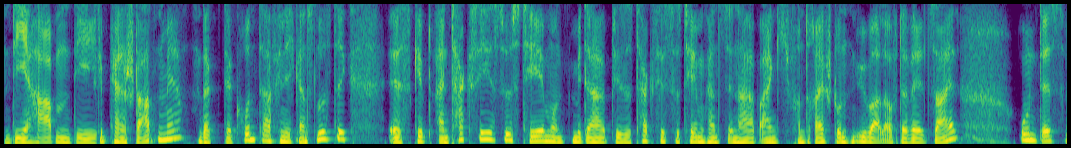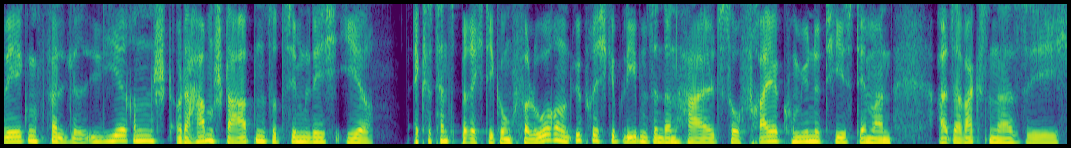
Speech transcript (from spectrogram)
Die haben die, es gibt keine Staaten mehr. Der, der Grund da finde ich ganz lustig. Es gibt ein Taxisystem und miterhalb dieses Taxisystems kannst du innerhalb eigentlich von drei Stunden überall auf der Welt sein. Und deswegen verlieren oder haben Staaten so ziemlich ihre Existenzberechtigung verloren und übrig geblieben sind dann halt so freie Communities, denen man als Erwachsener sich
